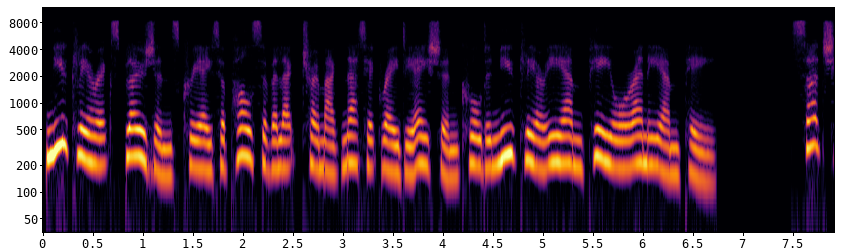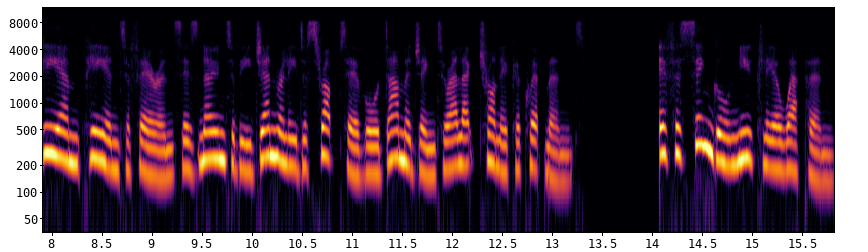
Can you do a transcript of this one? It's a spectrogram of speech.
Nuclear explosions create a pulse of electromagnetic radiation called a nuclear EMP or NEMP. Such EMP interference is known to be generally disruptive or damaging to electronic equipment. If a single nuclear weapon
